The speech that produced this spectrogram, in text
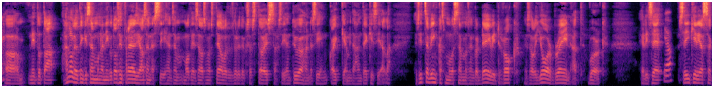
Uh, niin tota, hän oli jotenkin semmoinen niin tosi freesi asenne siihen, se, me oltiin sellaisessa teollisuusyrityksessä töissä, siihen työhön ja siihen kaikkeen, mitä hän teki siellä. Ja sitten se vinkkasi mulle semmoisen kuin David Rock, ja se oli Your Brain at Work – Eli se, siinä kirjassa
